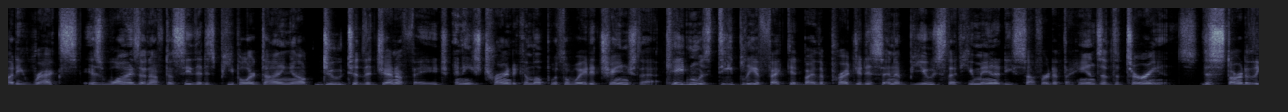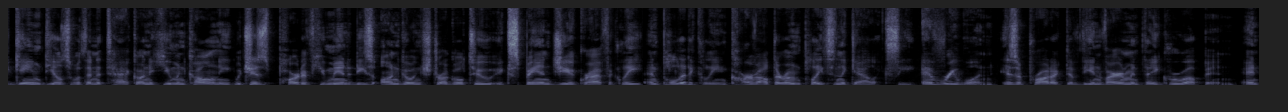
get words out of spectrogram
buddy Wrex is wise enough to see that his people are dying out due to the genophage, and he's trying to come up with a way to change that. Kaidan was deeply affected by the prejudice and abuse that humanity suffered at the hands of the Turians. The start of the game deals with an attack on a human colony, which is part of humanity's ongoing struggle to expand geographically and politically and carve out their own place in the galaxy. Everyone is a product of the environment they grew up in, and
